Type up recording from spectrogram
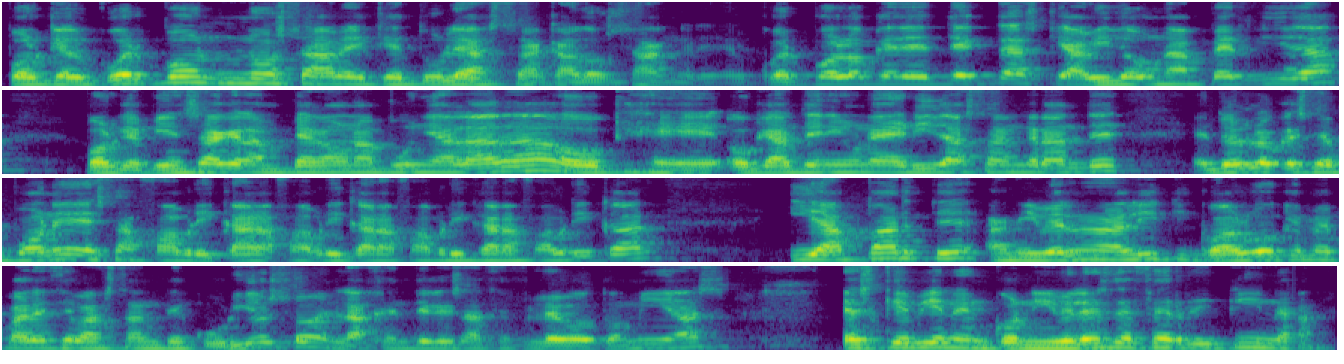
Porque el cuerpo no sabe que tú le has sacado sangre. El cuerpo lo que detecta es que ha habido una pérdida porque piensa que le han pegado una puñalada o que, o que ha tenido una herida grande. Entonces lo que se pone es a fabricar, a fabricar, a fabricar, a fabricar. Y aparte, a nivel analítico, algo que me parece bastante curioso en la gente que se hace flebotomías es que vienen con niveles de ferritina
